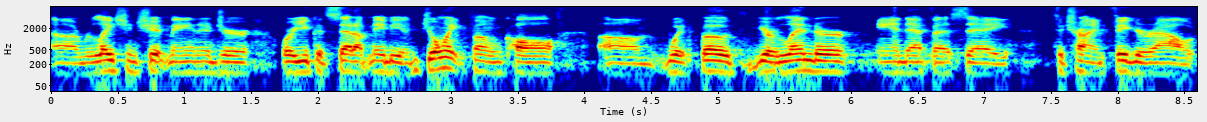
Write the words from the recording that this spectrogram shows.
uh, relationship manager where you could set up maybe a joint phone call um, with both your lender and fsa to try and figure out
